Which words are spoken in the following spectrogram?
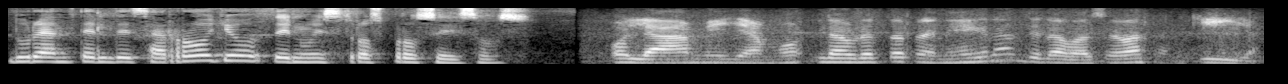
durante el desarrollo de nuestros procesos. Hola, me llamo Laura Torrenegra de la base Barranquilla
